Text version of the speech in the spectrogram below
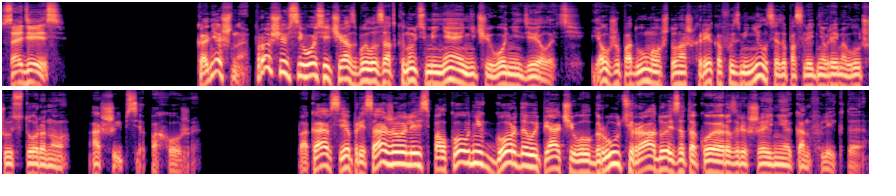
«Садись!» Конечно, проще всего сейчас было заткнуть меня и ничего не делать. Я уже подумал, что наш Хреков изменился за последнее время в лучшую сторону. Ошибся, похоже. Пока все присаживались, полковник гордо выпячивал грудь, радуясь за такое разрешение конфликта.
